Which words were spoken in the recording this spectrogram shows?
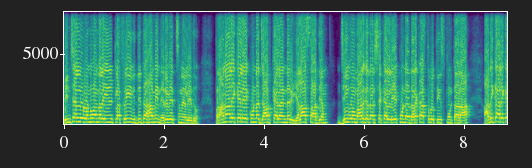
పింఛన్లు రెండు వందల యూనిట్ల ఫ్రీ విద్యుత్ హామీ నెరవేర్చనే లేదు. ప్రణాళిక లేకుండా జాబ్ క్యాలెండర్ ఎలా సాధ్యం? జీవో మార్గదర్శకాలు లేకుండా దరఖాస్తులు తీసుకుంటారా? అధికారిక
